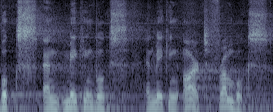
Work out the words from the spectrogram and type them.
books and making books and making art from books,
